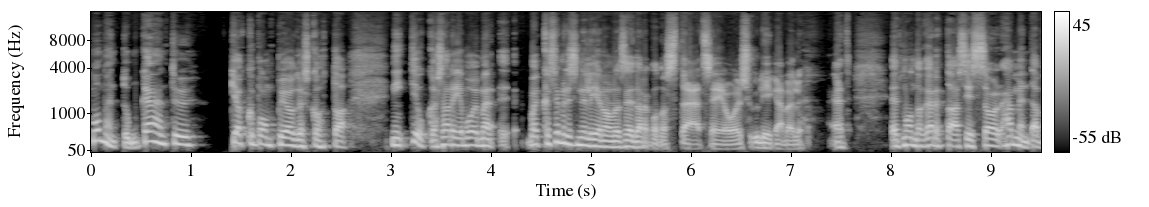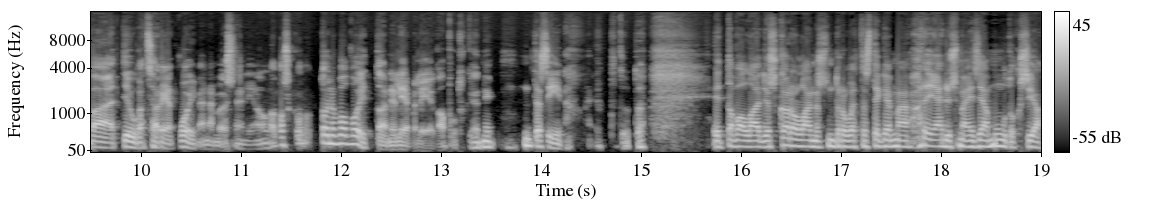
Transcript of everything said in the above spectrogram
momentum kääntyy, kiekko pomppii oikeassa kohtaa, niin tiukka sarja voi mennä, vaikka se menisi 4 se ei tarkoita sitä, että se ei olisi ylikävely. Et, et monta kertaa siis se on hämmentävää, että tiukat sarjat voi mennä myös 4 koska toinen voi voittaa neljä peliä kaputkeen, niin mitä siinä? Että, tota, että tavallaan, jos Karolainassa nyt ruvettaisiin tekemään räjähdysmäisiä muutoksia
